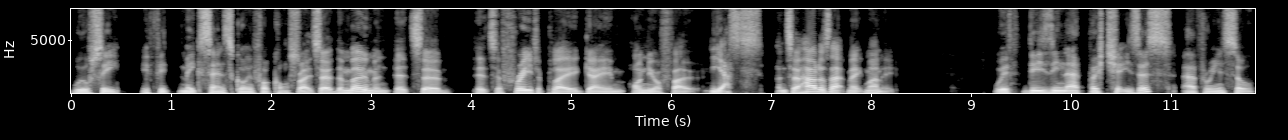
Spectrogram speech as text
we'll see if it makes sense going for console. Right. So at the moment, it's a it's a free to play game on your phone. Yes. And so, how does that make money? With these in-app purchases, uh, for instance, so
